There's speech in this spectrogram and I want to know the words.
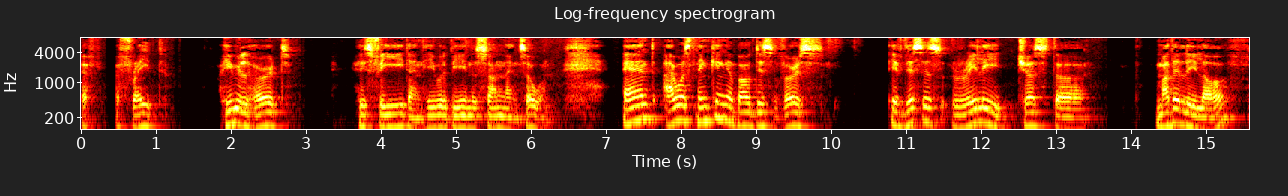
af- afraid. He will hurt his feet and he will be in the sun and so on. And I was thinking about this verse. If this is really just uh, motherly love,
